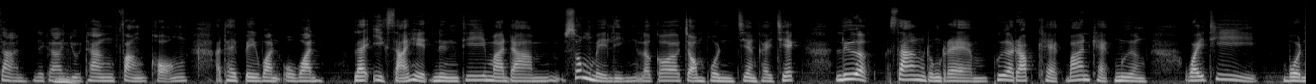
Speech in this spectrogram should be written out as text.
ซานนะคะอยู่ทางฝั่งของไทเป One O One และอีกสาเหตุหนึ่งที่มาดามซ่งเหม่ยหลิง แล้วก็จอมพลเจียงไคเช็กเลือกสร้างโรงแรมเพื่อรับแขกบ้านแขกเมือง ไว้ที่บน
